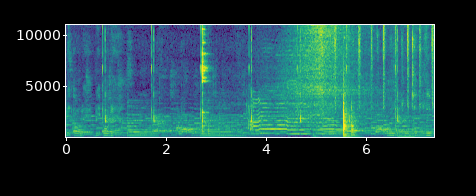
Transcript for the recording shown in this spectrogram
bir oraya bir oraya. Orada toplayıp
